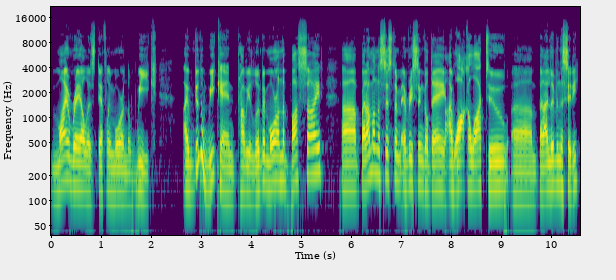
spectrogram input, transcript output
my rail is definitely more in the week. I do the weekend probably a little bit more on the bus side, uh, but I'm on the system every single day. I walk a lot too, um, but I live in the city.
